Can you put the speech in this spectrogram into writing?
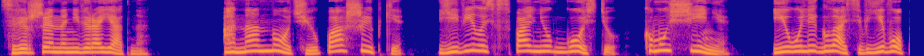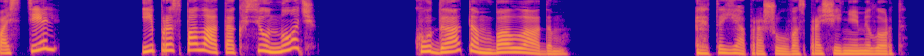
Совершенно невероятно. Она ночью, по ошибке, явилась в спальню к гостю, к мужчине, и улеглась в его постель? И проспала так всю ночь? Куда там балладам? «Это я прошу у вас прощения, милорд»,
